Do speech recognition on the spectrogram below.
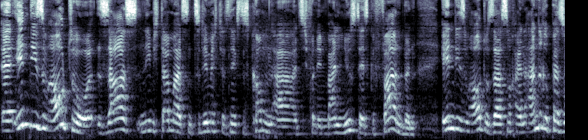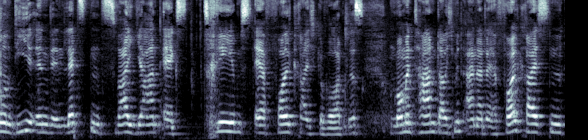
Äh, in diesem Auto saß, nämlich damals, und zu dem möchte ich als nächstes kommen, äh, als ich von den Mile News Days gefahren bin, in diesem Auto saß noch eine andere Person, die in den letzten zwei Jahren extremst erfolgreich geworden ist momentan, glaube ich, mit einer der erfolgreichsten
